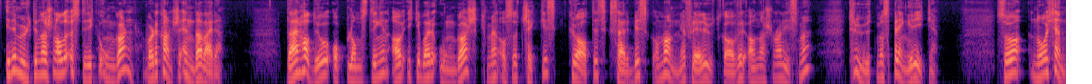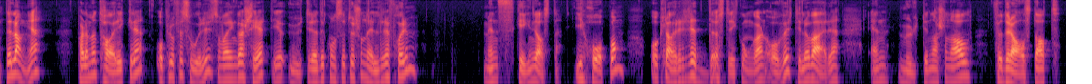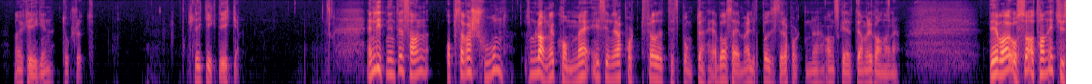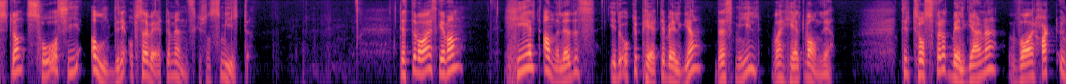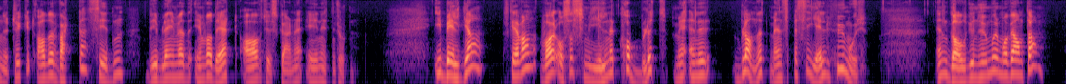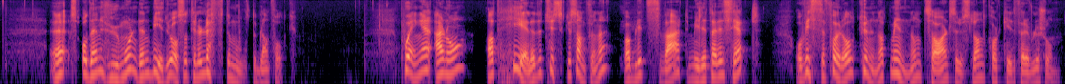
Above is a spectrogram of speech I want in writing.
I det multinasjonale Østerrike-Ungarn var det kanskje enda verre. Der hadde jo oppblomstringen av ikke bare ungarsk, men også tsjekkisk, kroatisk, serbisk og mange flere utgaver av nasjonalisme truet med å sprenge riket. Så nå kjente Lange parlamentarikere og professorer som var engasjert i å utrede konstitusjonell reform mens krigen raste, i håp om å klare å redde Østerrike-Ungarn over til å være en multinasjonal føderalstat når krigen tok slutt. Slik gikk det ikke. En liten interessant observasjon som Lange kom med i sin rapport fra det tidspunktet Jeg baserer meg litt på disse rapportene han skrev til amerikanerne. Det var også at han i Tyskland så å si aldri observerte mennesker som smilte. Dette var, skrev han, helt annerledes i det okkuperte Belgia, der smil var helt vanlige. Til tross for at belgierne var hardt undertrykket og hadde vært det siden de ble invadert av tyskerne i 1914. I Belgia skrev han, var også smilene koblet med, eller blandet med en spesiell humor. En galgenhumor, må vi anta. Eh, og den humoren den bidro også til å løfte motet blant folk. Poenget er nå at hele det tyske samfunnet var blitt svært militarisert, og visse forhold kunne nok minne om tsarens Russland kort tid før revolusjonen.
